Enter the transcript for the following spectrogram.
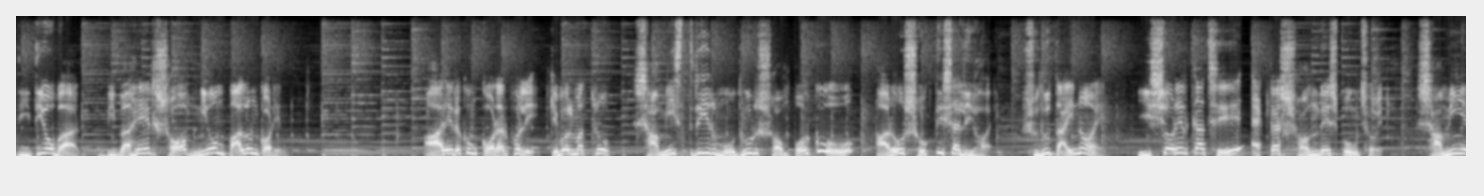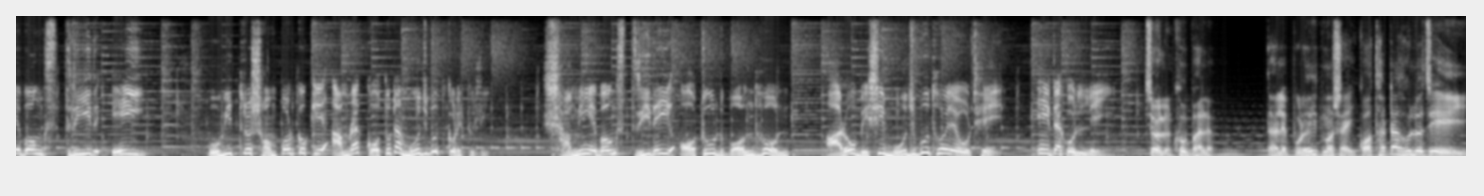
দ্বিতীয়বার বিবাহের সব নিয়ম পালন করেন। আর এরকম করার ফলে কেবলমাত্র স্বামী স্ত্রীর মধুর সম্পর্ক আরও শক্তিশালী হয়। শুধু তাই নয় ঈশ্বরের কাছে একটা সন্দেশ পৌঁছয়। স্বামী এবং স্ত্রীর এই পবিত্র সম্পর্ককে আমরা কতটা মজবুত করে তুলি। স্বামী এবং স্ত্রীর এই অটুট বন্ধন আরও বেশি মজবুত হয়ে ওঠে। এটা করলেই। চলুন, খুব ভালো। তাহলে পুরোহিত মশাই, কথাটা হলো যে এই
